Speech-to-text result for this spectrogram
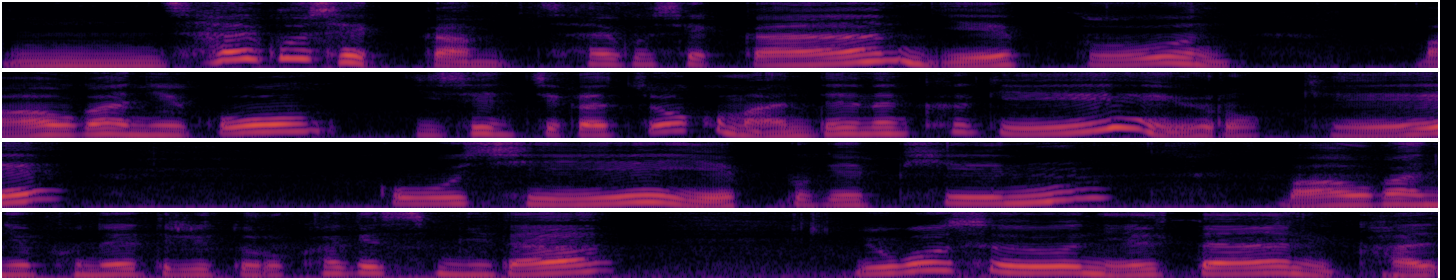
음, 살구 색감 살구 색감 예쁜 마우간이고 2cm가 조금 안 되는 크기 이렇게 꽃이 예쁘게 핀 마우간이 보내드리도록 하겠습니다. 이것은 일단 가,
